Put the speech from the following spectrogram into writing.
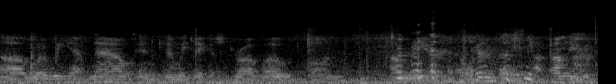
uh, what do we have now, and can we take a straw vote on how many are eligible, how many would,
